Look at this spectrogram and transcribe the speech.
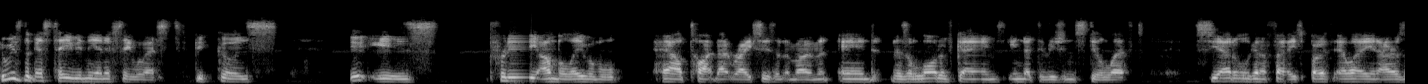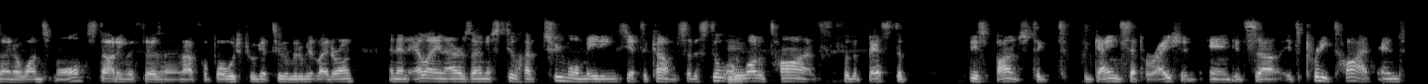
who is the best team in the NFC West? Because it is pretty unbelievable how tight that race is at the moment, and there's a lot of games in that division still left. Seattle are going to face both LA and Arizona once more, starting with Thursday night football, which we'll get to a little bit later on. And then LA and Arizona still have two more meetings yet to come. So there's still mm. a hmm. lot of time for the best of this bunch to, to gain separation. And it's uh, it's pretty tight. And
